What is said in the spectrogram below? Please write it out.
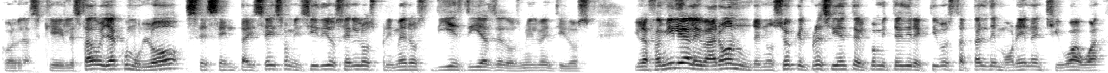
con las que el Estado ya acumuló 66 homicidios en los primeros 10 días de 2022. Y la familia Levarón denunció que el presidente del Comité Directivo Estatal de Morena en Chihuahua,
